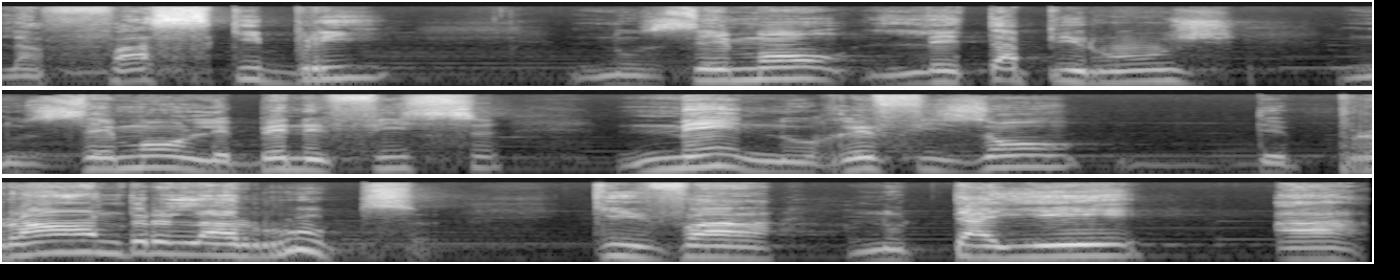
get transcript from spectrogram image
la face qui brille, nous aimons les tapis rouges, nous aimons les bénéfices, mais nous refusons de prendre la route qui va nous tailler à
